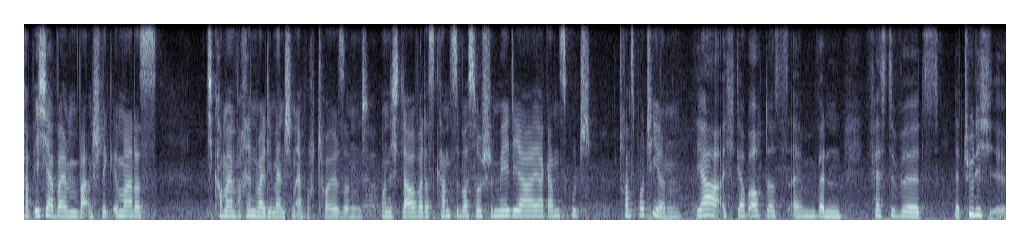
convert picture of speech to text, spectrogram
habe ich ja beim Wattenschlick immer, dass ich komme einfach hin, weil die Menschen einfach toll sind. Und ich glaube, das kannst du über Social Media ja ganz gut transportieren. Ja, ich glaube auch, dass ähm, wenn Festivals natürlich äh,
